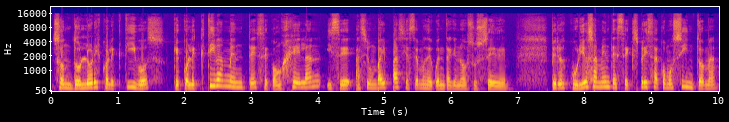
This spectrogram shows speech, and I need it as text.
son dolores colectivos que colectivamente se congelan y se hace un bypass y hacemos de cuenta que no sucede. Pero curiosamente se expresa como síntoma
